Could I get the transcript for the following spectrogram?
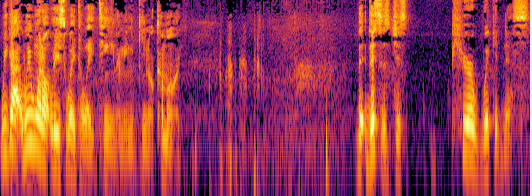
we got, we want to at least wait till 18. I mean, you know, come on. This is just pure wickedness.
